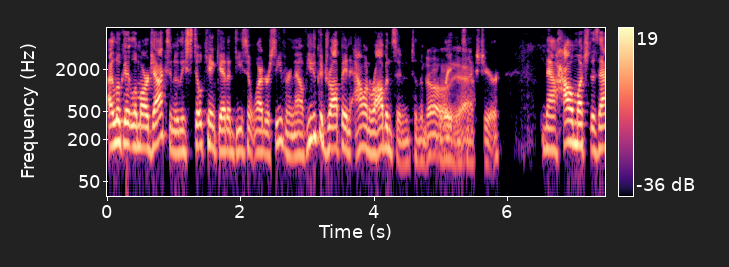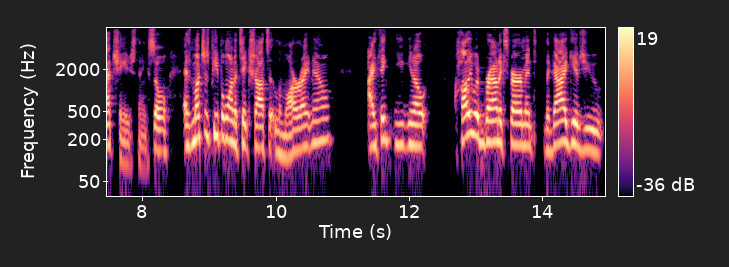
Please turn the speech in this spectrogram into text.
I look at Lamar Jackson, who they still can't get a decent wide receiver. Now, if you could drop in Allen Robinson to the oh, Ravens yeah. next year, Now, how much does that change things? So, as much as people want to take shots at Lamar right now, I think you you know Hollywood Brown experiment. The guy gives you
